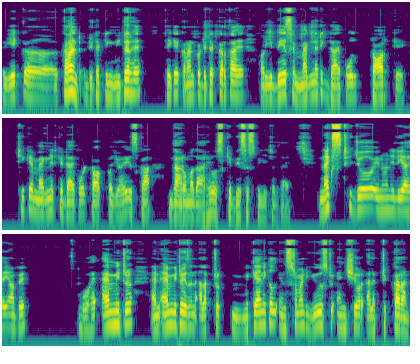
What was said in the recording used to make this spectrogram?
तो ये एक करंट डिटेक्टिंग मीटर है। ठीक है करंट को डिटेक्ट करता है और ये बेस है मैग्नेटिक डायपोल टॉर्क के। ठीक है, मैग्नेट के डायपोल टॉक पर जो है इसका दारो मदार है, उसके बेसिस पे ये चलता है। नेक्स्ट जो इन्होंने लिया है यहाँ पे, वो है ammeter and ammeter is an electric mechanical instrument use to ensure electric current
